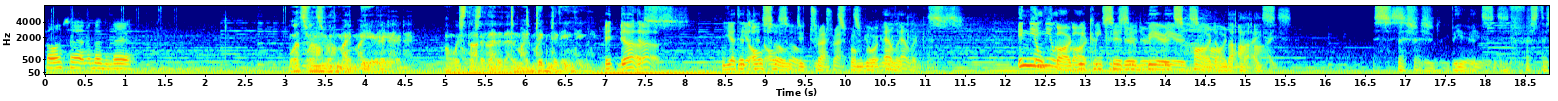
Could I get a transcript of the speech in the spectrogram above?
Don't say anything about the beard. What's wrong with my beard? Always thought it added to my dignity. It does. Yet it also detracts from your elegance. In Nilfgaard, we consider beards hard on the eyes. Especially beards infested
